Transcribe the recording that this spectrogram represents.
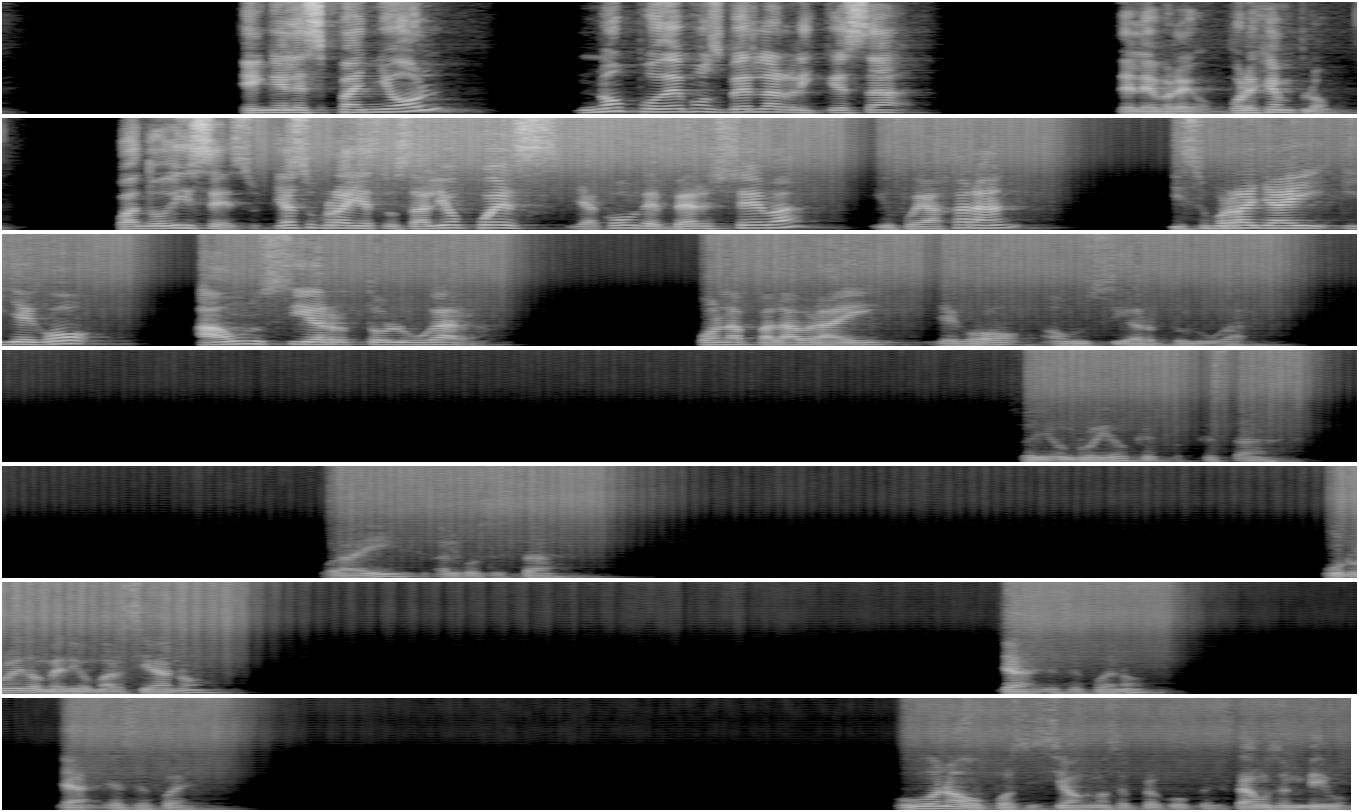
en el español no podemos ver la riqueza del hebreo. Por ejemplo, cuando dice, ya subraya esto, salió pues Jacob de Beersheba y fue a Harán, y subraya ahí, y llegó a un cierto lugar. Pon la palabra ahí, llegó a un cierto lugar. ¿Soy un ruido que, que está por ahí? Algo se está un ruido medio marciano. Ya, ya se fue, ¿no? Ya, ya se fue. Hubo una oposición, no se preocupen, estamos en vivo.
